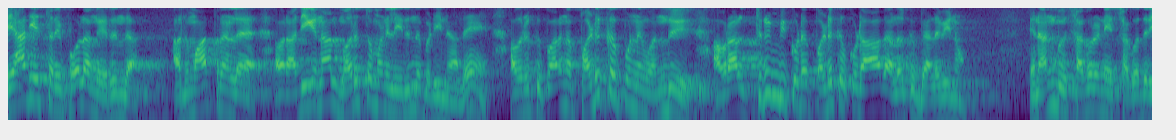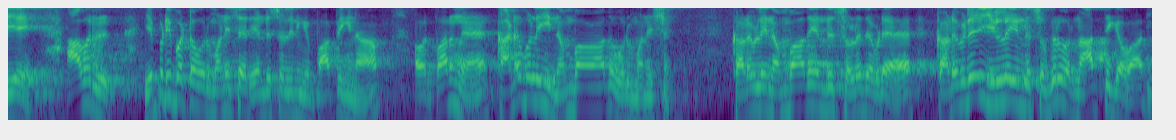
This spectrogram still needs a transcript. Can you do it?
வியாதியஸ்தரை போல் அங்கே இருந்தார். அது மாத்திரம் இல்லை அவர் அதிக நாள் மருத்துவமனையில் இருந்தபடினாலே அவருக்கு பாருங்க படுக்க புண்ணு வந்து அவரால் திரும்பி கூட படுக்கக்கூடாத அளவுக்கு பலவீனம். என் அன்பு சகோதரனே சகோதரியே அவர் எப்படிப்பட்ட ஒரு மனுஷர் என்று சொல்லி நீங்கள் பார்ப்பீங்கன்னா அவர் பாருங்க கடவுளை நம்பாத ஒரு மனுஷன். கடவுளை நம்பாத என்று சொல்றதை விட கடவுளே இல்லை என்று சொல்கிற ஒரு நாத்திகவாதி.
